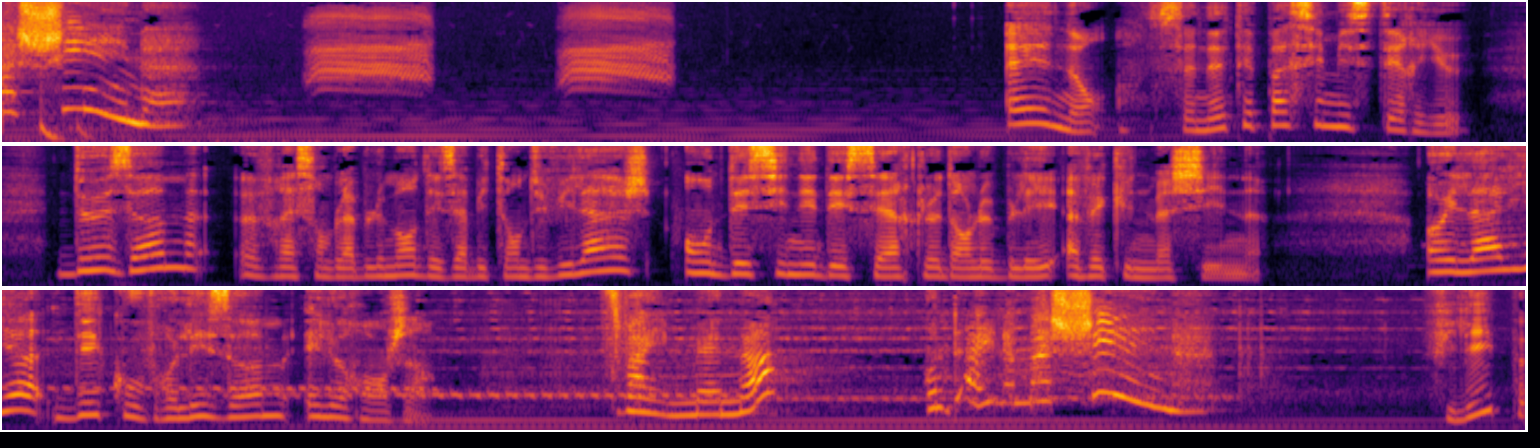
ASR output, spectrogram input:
Maschine. Eh non, ce n'était pas si mystérieux. Deux hommes, vraisemblablement des habitants du village, ont dessiné des cercles dans le blé avec une machine. Eulalia découvre les hommes et leur engin. Zwei Männer und eine Maschine. Philippe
